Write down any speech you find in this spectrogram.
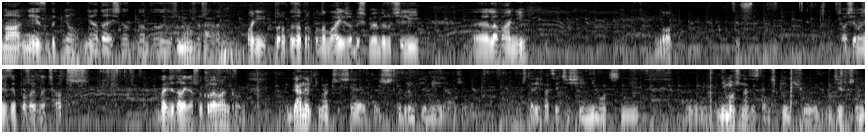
no nie jest zbytnio, nie nadaje się na, na do tego, żeby No być naszym tak. Oni pro, zaproponowali, żebyśmy wyrzucili e, lawani. No cóż, trzeba się będzie z nią pożegnać, acz będzie dalej naszą koleżanką. Gunner tłumaczy się też dobrym plemienia, że cztery faceci silni, mocni, y, nie można zostawić pięciu dziewczyn.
